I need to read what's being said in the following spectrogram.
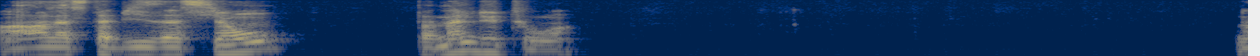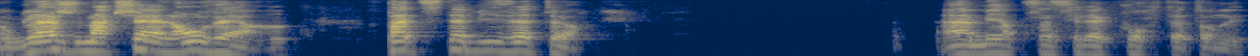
Alors, la stabilisation, pas mal du tout. Hein. Donc là, je marchais à l'envers. Hein. Pas de stabilisateur. Ah merde, ça c'est la courte, attendez.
